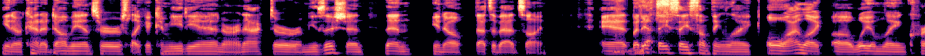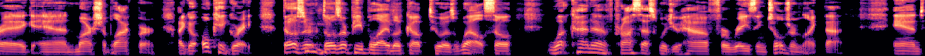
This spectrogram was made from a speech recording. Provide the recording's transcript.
you know kind of dumb answers like a comedian or an actor or a musician then you know that's a bad sign and but yes. if they say something like, "Oh, I like uh, William Lane Craig and Marsha Blackburn," I go, "Okay, great. Those are mm-hmm. those are people I look up to as well." So, what kind of process would you have for raising children like that? And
